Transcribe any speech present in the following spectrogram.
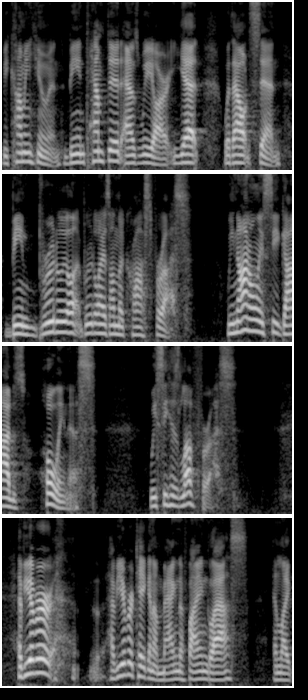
becoming human, being tempted as we are, yet without sin, being brutal, brutalized on the cross for us, we not only see God's holiness, we see his love for us. Have you ever have you ever taken a magnifying glass and like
